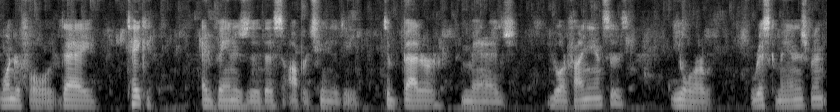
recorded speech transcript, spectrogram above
wonderful day. Take advantage of this opportunity to better manage your finances your risk management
